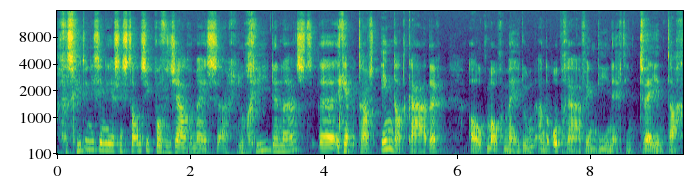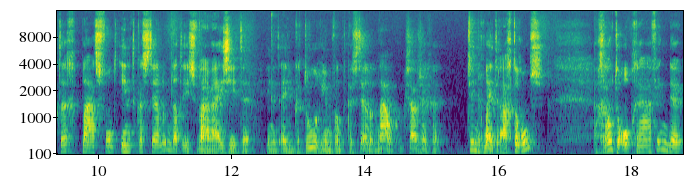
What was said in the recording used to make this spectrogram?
geschiedenis in eerste instantie, provinciaal Romeinse archeologie daarnaast. Uh, ik heb trouwens in dat kader ook mogen meedoen aan de opgraving die in 1982 plaatsvond in het Castellum. Dat is waar wij zitten in het educatorium van het Castellum. Nou, ik zou zeggen 20 meter achter ons. Een grote opgraving. Er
